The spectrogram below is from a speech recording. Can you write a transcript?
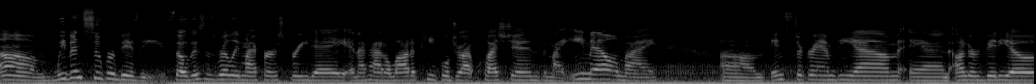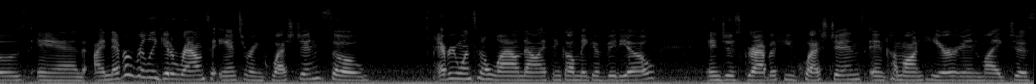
Um, we've been super busy, so this is really my first free day, and I've had a lot of people drop questions in my email and my um, Instagram DM and under videos, and I never really get around to answering questions. So every once in a while now, I think I'll make a video and just grab a few questions and come on here and like just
